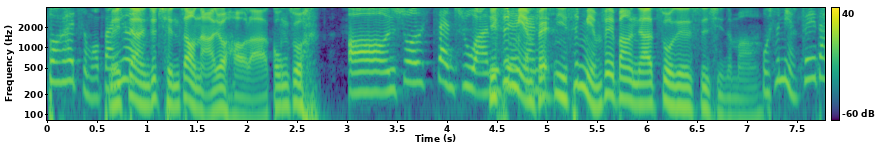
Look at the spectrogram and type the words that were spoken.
不知道该怎么办。没事啊，你就钱照拿就好啦，工作。哦，你说赞助啊？你是免费？你是免费帮人家做这些事情的吗？我是免费的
